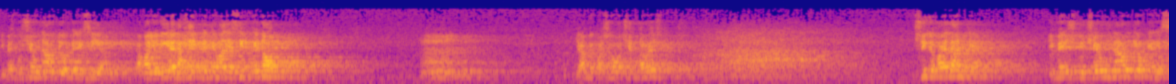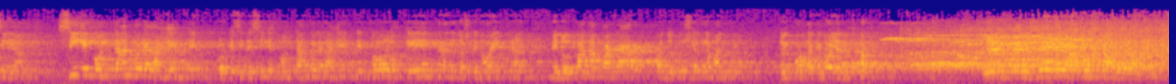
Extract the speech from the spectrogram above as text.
Y me escuché un audio que decía, la mayoría de la gente te va a decir que no. Ah, ya me pasó 80 veces. Sigue para adelante. Y me escuché un audio que decía, sigue contándole a la gente, porque si le sigues contándole a la gente, todos los que entran y los que no entran, te los van a pagar cuando tú seas diamante. No importa que no haya entrado. Y empecé a contarle a la gente.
